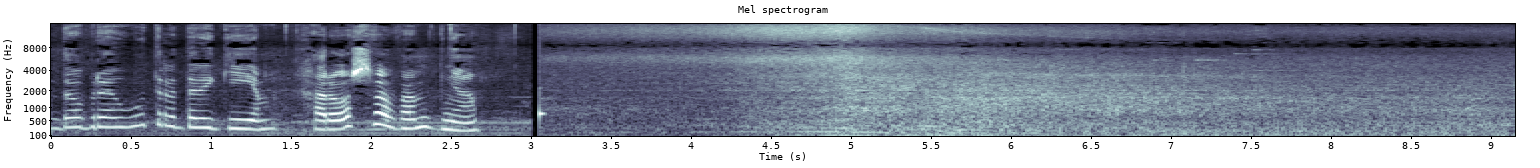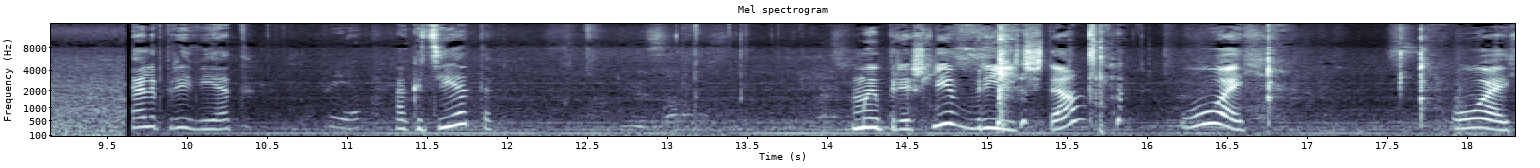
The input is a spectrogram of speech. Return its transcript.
Доброе утро, дорогие! Хорошего вам дня! Ляля, привет! Привет. А где ты? Мы пришли в Рич, да? Ой! Ой!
